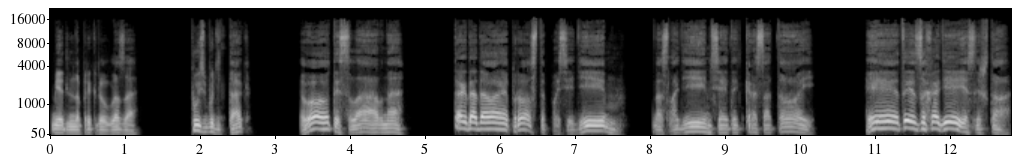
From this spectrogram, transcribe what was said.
медленно прикрыл глаза. Пусть будет так. Вот и славно. Тогда давай просто посидим, насладимся этой красотой. И ты заходи, если что.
